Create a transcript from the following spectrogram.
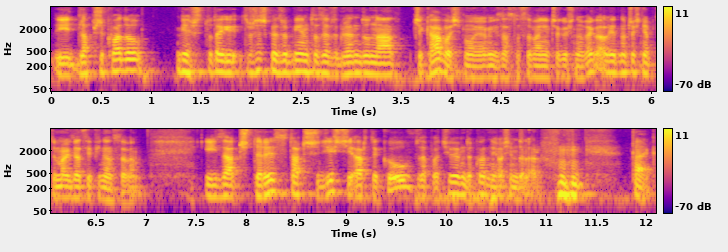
I dla przykładu, wiesz, tutaj troszeczkę zrobiłem to ze względu na ciekawość moją i zastosowanie czegoś nowego, ale jednocześnie optymalizację finansową. I za 430 artykułów zapłaciłem dokładnie 8 dolarów. Tak.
